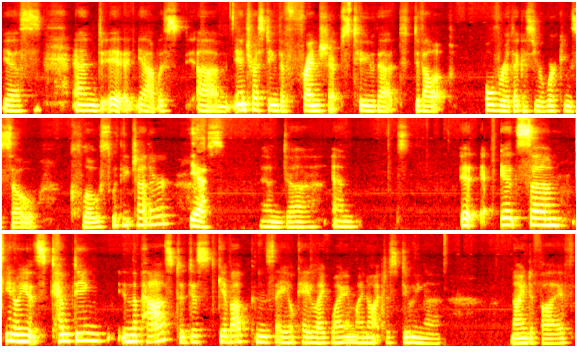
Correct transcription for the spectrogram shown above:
yes, and it, yeah, it was um, interesting the friendships too that develop over that because you're working so close with each other, Yes. and uh, and it it's um, you know it's tempting in the past to just give up and say okay, like why am I not just doing a nine to five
